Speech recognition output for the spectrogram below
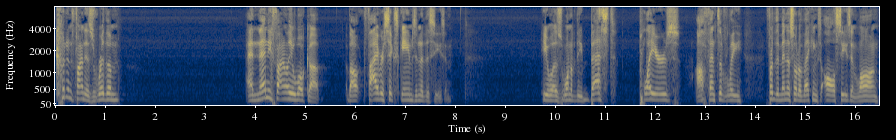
couldn't find his rhythm. And then he finally woke up about five or six games into the season. He was one of the best players offensively for the Minnesota Vikings all season long.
